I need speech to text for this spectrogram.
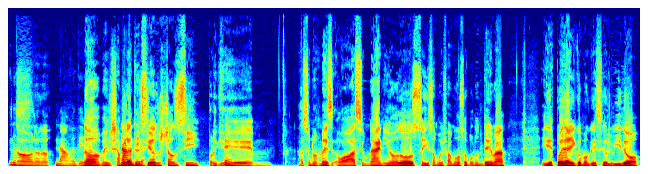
No, no, no. No, mentira. No, me llamó No, la mentira. atención John C. porque mm, hace unos meses o hace un año o dos se hizo muy famoso por un tema y después de ahí como que se olvidó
